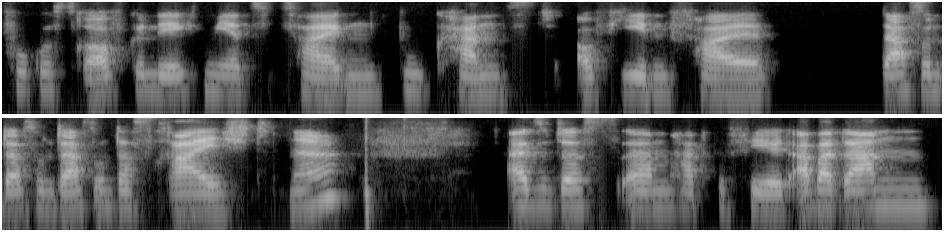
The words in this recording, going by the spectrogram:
Fokus drauf gelegt, mir zu zeigen, du kannst auf jeden Fall das und das und das und das reicht, ne? Also das ähm, hat gefehlt. Aber dann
